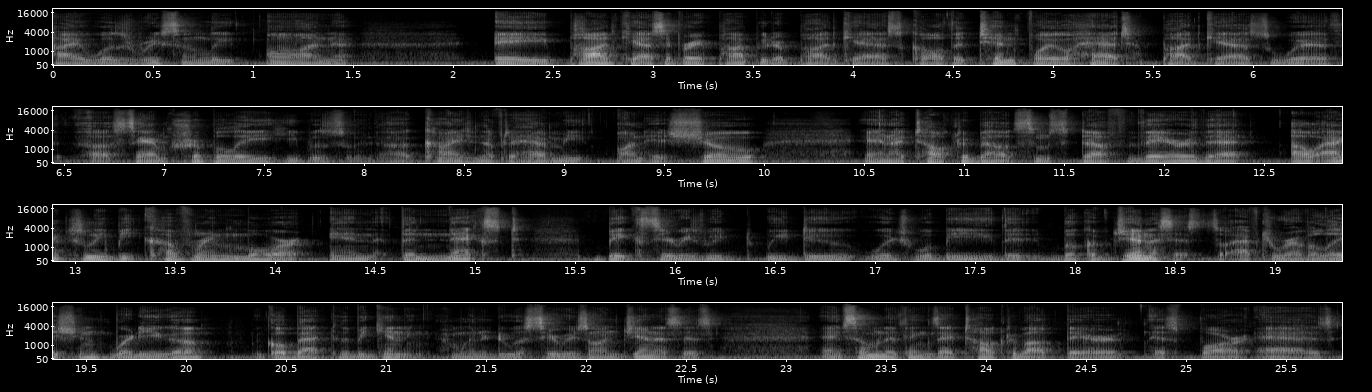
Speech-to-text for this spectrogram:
I was recently on a podcast, a very popular podcast called the Tinfoil Hat Podcast with uh, Sam Tripoli. He was uh, kind enough to have me on his show, and I talked about some stuff there that I'll actually be covering more in the next big series we, we do, which will be the book of Genesis. So after Revelation, where do you go? We go back to the beginning. I'm going to do a series on Genesis and some of the things I talked about there as far as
